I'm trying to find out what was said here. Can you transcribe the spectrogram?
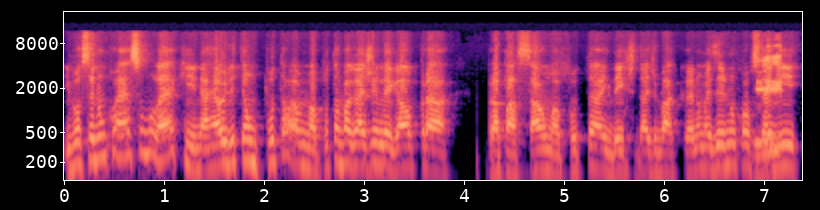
e você não conhece o moleque. E, na real, ele tem um puta, uma puta bagagem legal pra, pra passar, uma puta identidade bacana, mas ele não consegue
